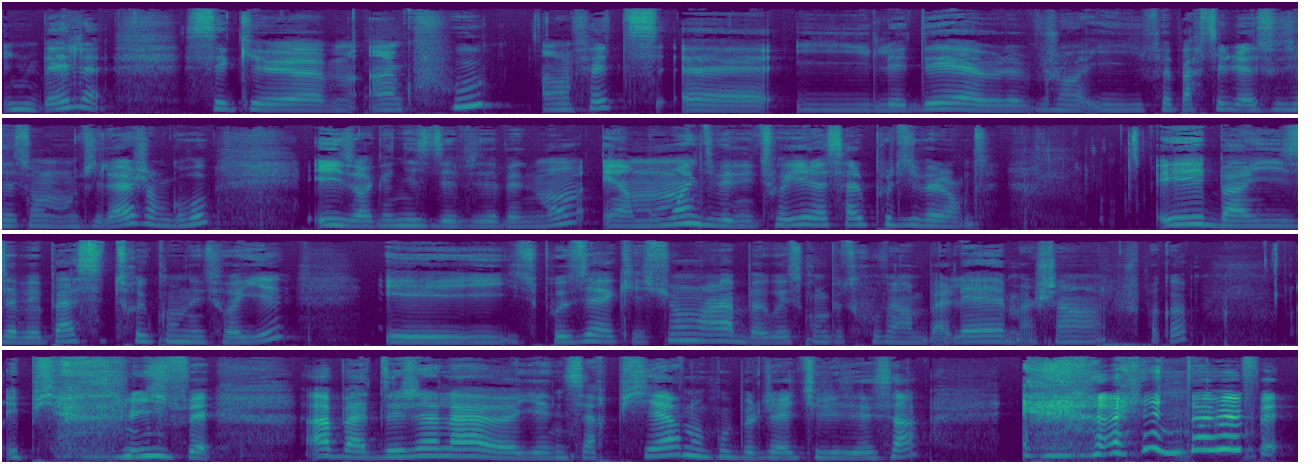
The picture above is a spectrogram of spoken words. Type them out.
une belle. C'est que euh, un coup, en fait, euh, il aidait, euh, genre, il fait partie de l'association de mon village, en gros, et ils organisent des événements. Et à un moment, il devait nettoyer la salle polyvalente. Et ben, ils avaient pas assez de trucs pour nettoyer. Et il se posait la question, ah bah où est-ce qu'on peut trouver un balai, machin, je sais pas quoi. Et puis lui, il fait, ah bah déjà là, il y a une serpillière, donc on peut déjà utiliser ça. Et là, il m'avait fait,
